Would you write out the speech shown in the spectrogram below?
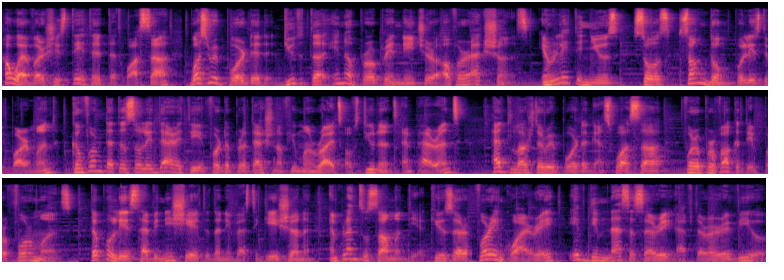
However, she stated that Hwasa was reported due to the inappropriate nature of her actions. In related news, Seoul's Seongdong Police Department confirmed that the Solidarity for the Protection of Human Rights of Students and Parents had lodged a report against Hwasa for a provocative performance. The police have initiated an investigation and plan to summon the accuser for inquiry if deemed necessary after a review.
